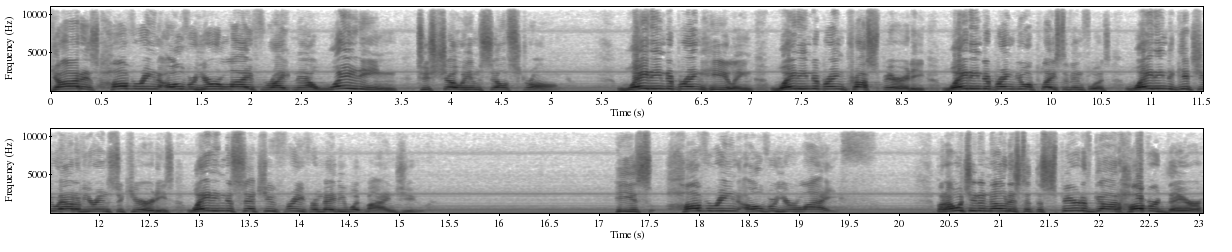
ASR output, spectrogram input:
God is hovering over your life right now, waiting to show himself strong waiting to bring healing, waiting to bring prosperity, waiting to bring you a place of influence, waiting to get you out of your insecurities, waiting to set you free from maybe what binds you. He is hovering over your life. But I want you to notice that the Spirit of God hovered there,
